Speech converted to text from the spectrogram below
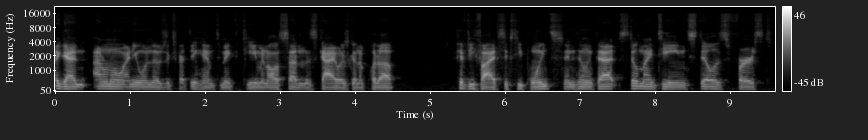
Again, I don't know anyone that was expecting him to make the team, and all of a sudden this guy was going to put up 55, 60 points, anything like that. Still 19, still his first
